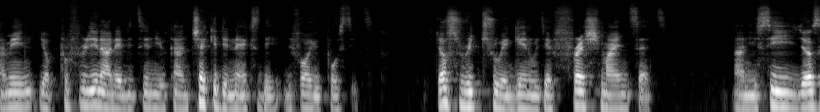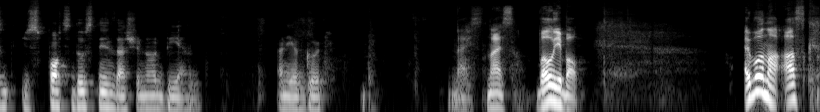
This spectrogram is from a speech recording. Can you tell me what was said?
I mean, your proofreading and editing, you can check it the next day before you post it. Just read through again with a fresh mindset, and you see, just you spot those things that should not be, and and you're good. Nice, nice, valuable. I wanna ask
